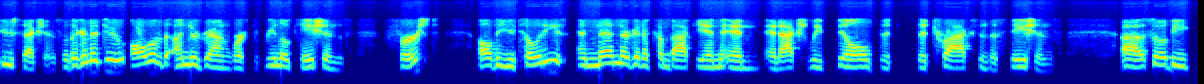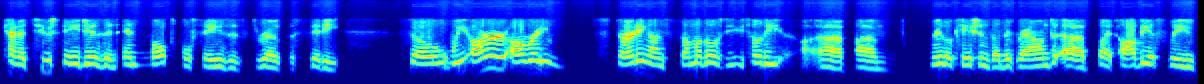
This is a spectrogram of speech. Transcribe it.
two sections. So, they're going to do all of the underground work, the relocations first, all the utilities, and then they're going to come back in and, and actually build the, the tracks and the stations. Uh, so, it'll be kind of two stages and, and multiple phases throughout the city. So we are already starting on some of those utility uh, um, relocations underground, uh, but obviously,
